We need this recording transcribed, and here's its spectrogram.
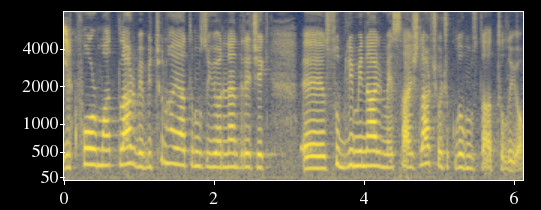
ilk formatlar ve bütün hayatımızı yönlendirecek e, subliminal mesajlar çocukluğumuzda atılıyor.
